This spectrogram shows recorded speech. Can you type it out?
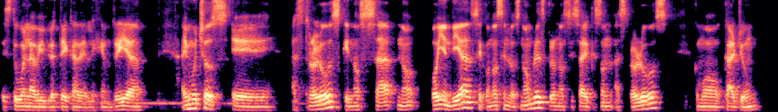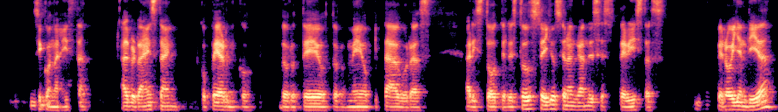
estuvo en la biblioteca de Alejandría. Hay muchos eh, astrólogos que no saben, no, hoy en día se conocen los nombres, pero no se sabe que son astrólogos, como Carl Jung, psicoanalista, Albert Einstein, Copérnico, Doroteo, Ptolomeo, Pitágoras, Aristóteles, todos ellos eran grandes esoteristas, pero hoy en día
